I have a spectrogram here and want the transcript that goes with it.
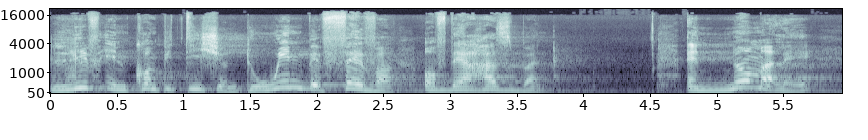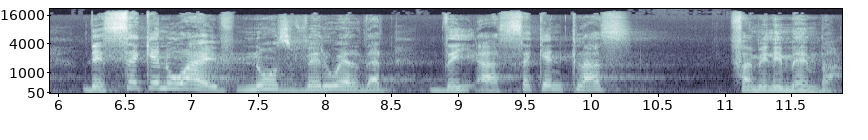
live in competition to win the favor of their husband. And normally, the second wife knows very well that they are second class family member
